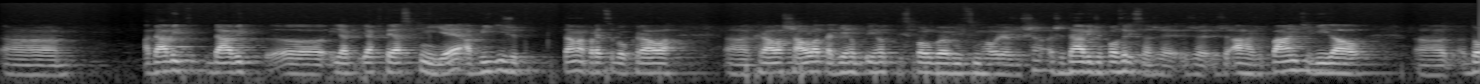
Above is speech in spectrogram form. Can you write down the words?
uh, a David, David uh, jak, jak v tej jaskyni je a vidí, že tam má pred sebou kráľa, uh, kráľa Šaula, tak jeho, jeho tí spolubojovníci mu hovoria, že, že David, že pozri sa, že, že, že aha, že pán ti vydal do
